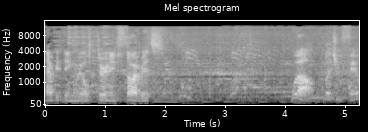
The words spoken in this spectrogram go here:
everything will turn into star bits. Well, but you fail.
